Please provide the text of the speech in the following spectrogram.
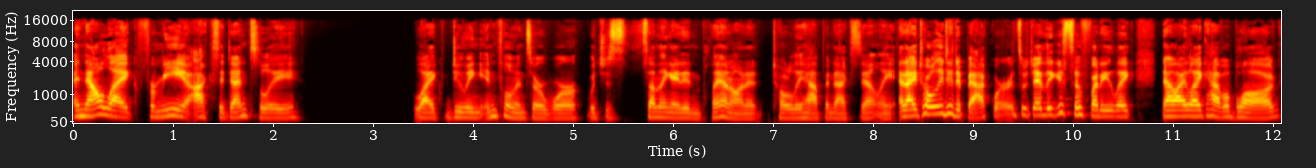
And now like for me accidentally like doing influencer work, which is something I didn't plan on. It totally happened accidentally. And I totally did it backwards, which I think is so funny. Like now I like have a blog,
